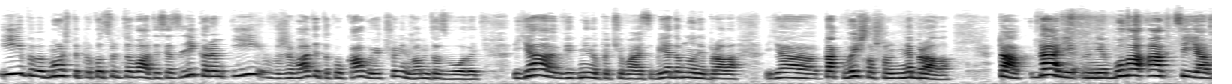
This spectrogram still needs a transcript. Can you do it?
І ви можете проконсультуватися з лікарем і вживати таку каву, якщо він вам дозволить. Я відмінно почуваю себе. Я давно не брала. Я так вийшла, що не брала. Так, далі була акція.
